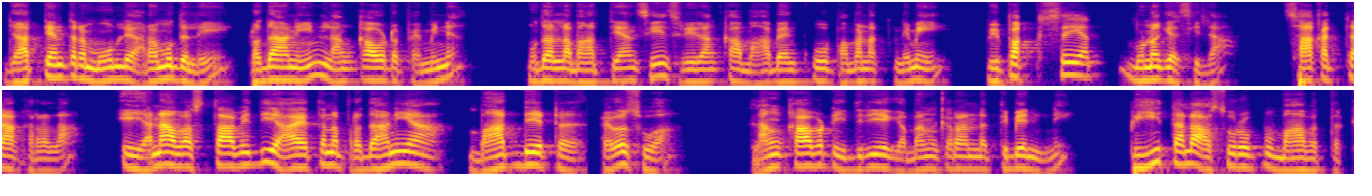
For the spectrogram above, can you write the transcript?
ජාත්‍යන්තර මූල්‍ය අරමුදලේ ප්‍රධානීන් ලංකාවට පැමිණ මුදල් අමාත්‍යංශයේ ශ්‍රී ලංකා මහ බැංකුව පමණක් නෙමෙයි විපක්ෂයත් මුණ ගැසිලා සාකච්ඡා කරලා ඒ යන අවස්ථාවේදී ආයතන ප්‍රධානියා මාධ්‍යයට පැවසුවා. ලංකාවට ඉදිරියේ ගමන් කරන්න තිබෙන්නේ පිහිතල අසුරපු මාවතක.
